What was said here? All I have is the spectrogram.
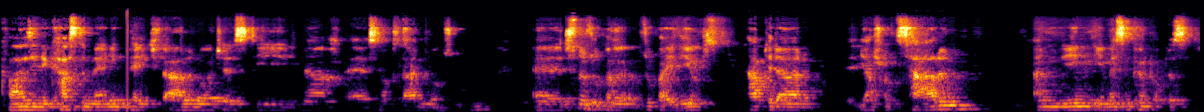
quasi eine Custom Landing Page für alle Leute ist, die nach äh, Snox Ladenburg suchen. Äh, das ist eine super, super Idee. Und habt ihr da ja schon Zahlen, an denen ihr messen könnt, ob das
